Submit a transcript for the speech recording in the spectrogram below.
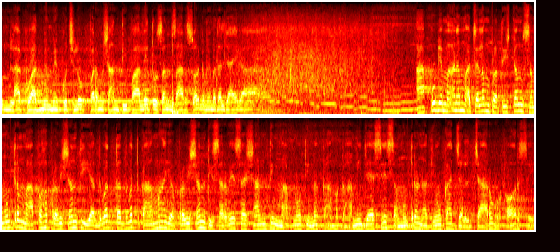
उन लाखों आदमियों में कुछ लोग परम शांति पाले तो संसार स्वर्ग में बदल जाएगा। आपुर्यमाणम अचलम प्रतिष्ठम समुद्र माप प्रविशंति यदवत तद्वत कामाय प्रविशंति सर्वे स शांति मापनोति न काम कामी जैसे समुद्र नदियों का जल चारों ओर से।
